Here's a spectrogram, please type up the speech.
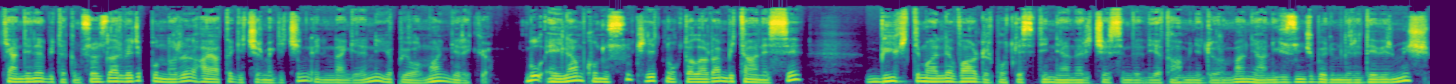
kendine bir takım sözler verip bunları hayata geçirmek için elinden geleni yapıyor olman gerekiyor. Bu eylem konusu kilit noktalardan bir tanesi Büyük ihtimalle vardır podcast'i dinleyenler içerisinde diye tahmin ediyorum ben. Yani 100. bölümleri devirmiş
